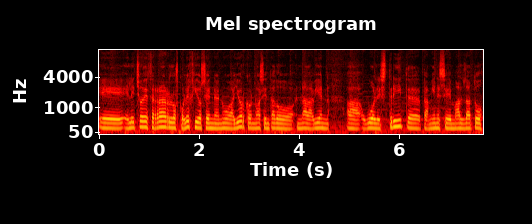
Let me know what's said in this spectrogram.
eh, el hecho de cerrar los colegios en Nueva York, no ha sentado nada bien a Wall Street, eh, también ese mal dato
